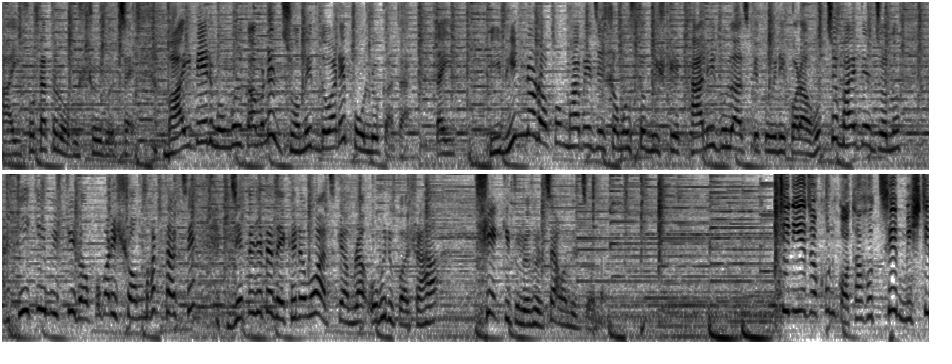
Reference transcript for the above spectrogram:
ভাই ফোটাতের অবশ্যই রয়েছে। ভাইদের মঙ্গল কামনে জমির দোয়ারে পড়ল কাটা। তাই বিভিন্ন রকমভাবে যে সমস্ত মিষ্টির থালিগুলো আজকে তৈরি করা হচ্ছে ভাইদের জন্য, আর কি কি মিষ্টি রকমারি সম্ভার থাকছে, যেতে যেতে দেখে নেব। আজকে আমরা অভিরূপা সাহা, সে কি তুলে ধরছে আমাদের জন্য। নিয়ে যখন কথা হচ্ছে, মিষ্টি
